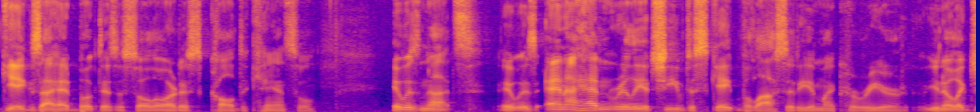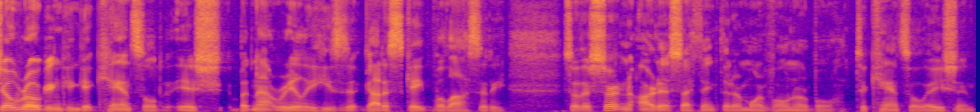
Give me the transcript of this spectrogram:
gigs I had booked as a solo artist called to cancel. It was nuts. It was, and I hadn't really achieved escape velocity in my career. You know, like Joe Rogan can get canceled ish, but not really. He's got escape velocity. So there's certain artists I think that are more vulnerable to cancellation.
